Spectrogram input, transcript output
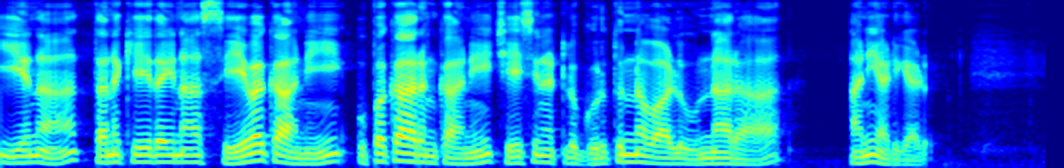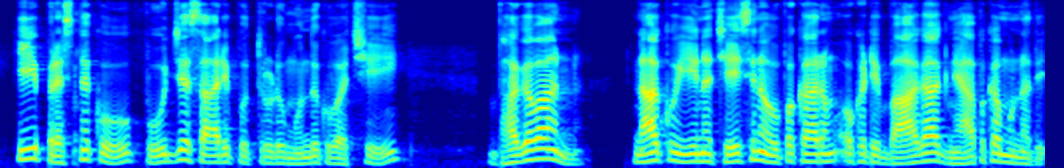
ఈయన తనకేదైనా సేవ కానీ ఉపకారం కానీ చేసినట్లు గుర్తున్న వాళ్ళు ఉన్నారా? అని అడిగాడు. ఈ ప్రశ్నకు పూజ్య సారిపుత్రుడు ముందుకు వచ్చి భగవాన్ నాకు ఈయన చేసిన ఉపకారం ఒకటి బాగా జ్ఞాపకమున్నది.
